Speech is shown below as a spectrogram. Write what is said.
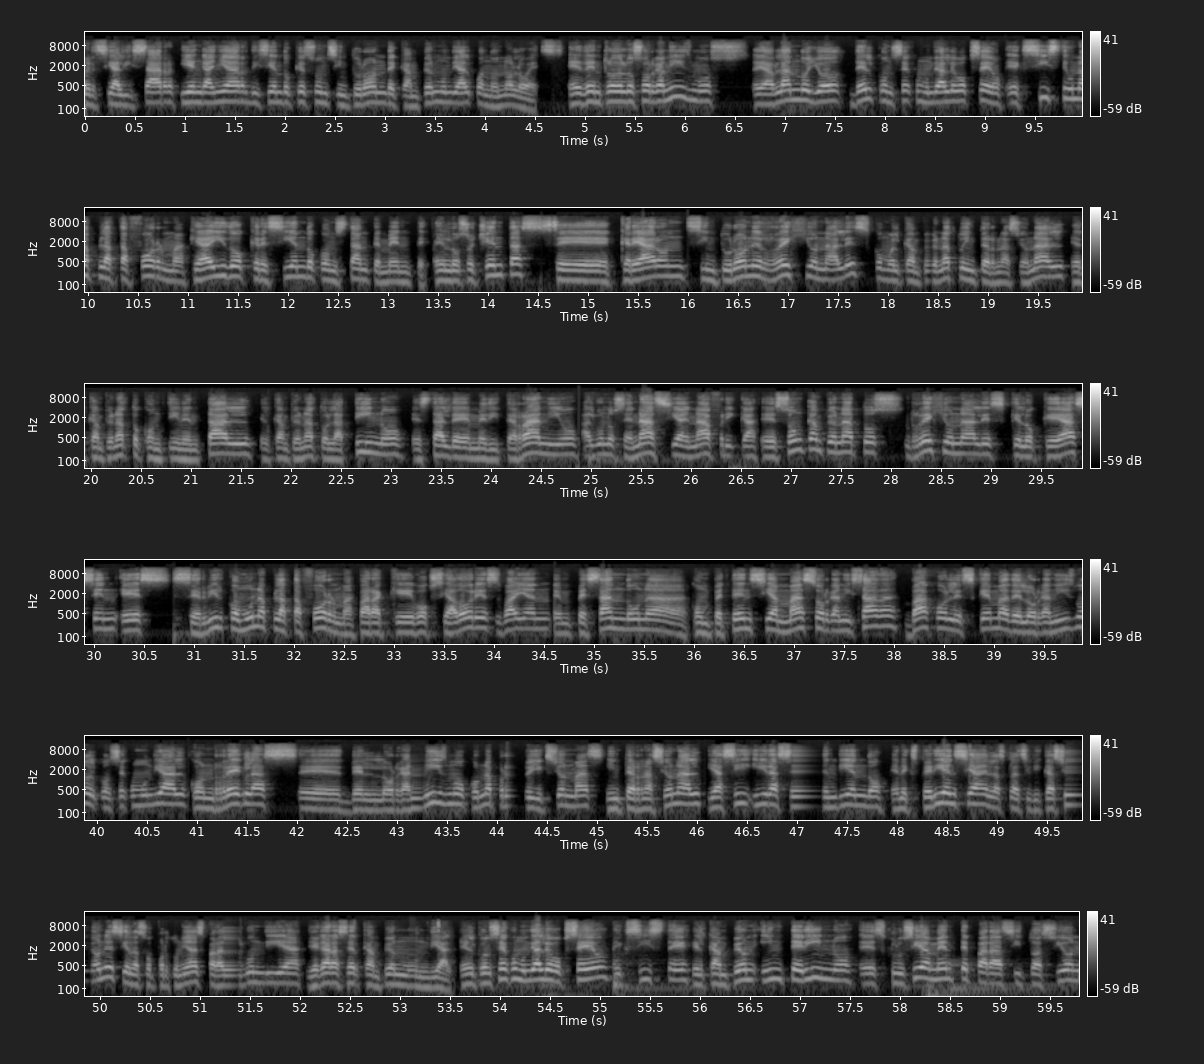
comercializar y engañar diciendo que es un cinturón de campeón mundial cuando no lo es. Eh, dentro de los organismos, eh, hablando yo del Consejo Mundial de Boxeo, existe una plataforma que ha ido creciendo constantemente. En los 80 se crearon cinturones regionales como el Campeonato Internacional, el Campeonato Continental, el Campeonato Latino, está el de Mediterráneo, algunos en Asia, en África. Eh, son campeonatos regionales que lo que hacen es servir como una plataforma para que boxeadores vayan empezando una competencia más organizada bajo el esquema del organismo del Consejo Mundial, con reglas eh, del organismo, con una proyección más internacional y así ir ascendiendo en experiencia, en las clasificaciones y en las oportunidades para algún día llegar a ser campeón mundial. En el Consejo Mundial de Boxeo existe el campeón interino exclusivamente para situaciones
